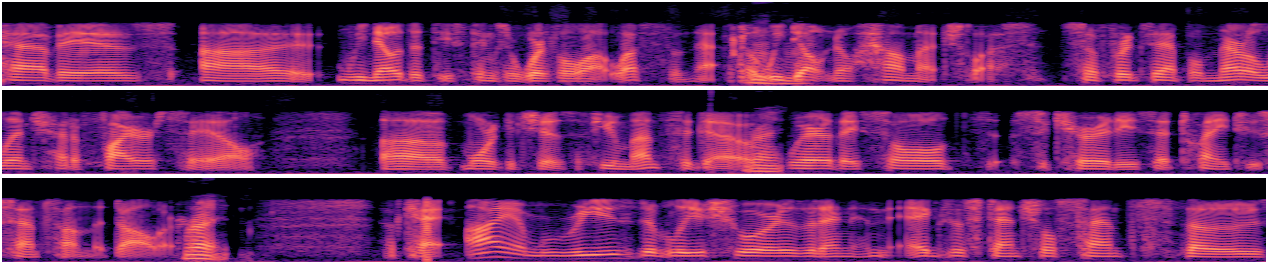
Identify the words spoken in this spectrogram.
have is uh, we know that these things are worth a lot less than that, but we don't know how much less. So, for example, Merrill Lynch had a fire sale of mortgages a few months ago Right. where they sold securities at 22 cents on the dollar. Right. Okay, I am reasonably sure that in an existential sense, those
